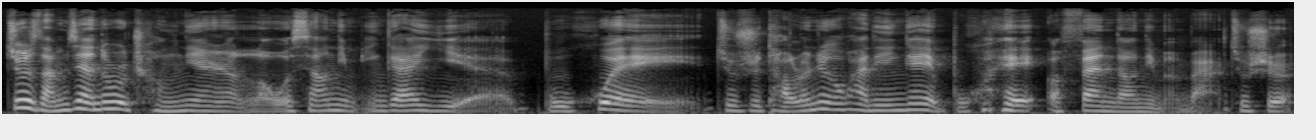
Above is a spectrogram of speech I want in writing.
就是咱们现在都是成年人了，我想你们应该也不会，就是讨论这个话题，应该也不会 offend 到你们吧？就是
